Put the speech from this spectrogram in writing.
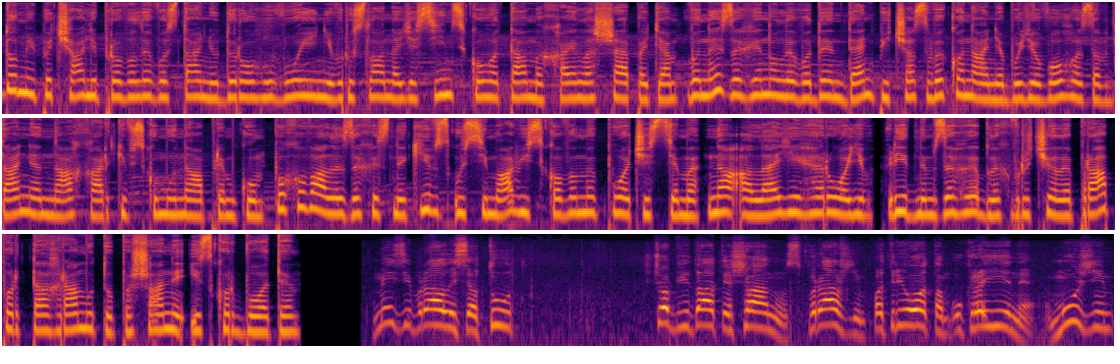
домі печалі провели в останню дорогу воїнів Руслана Ясінського та Михайла Шепетя. Вони загинули в один день під час виконання бойового завдання на харківському напрямку. Поховали захисників з усіма військовими почестями на алеї героїв. Рідним загиблих вручили прапор та грамоту пошани і скорботи. Ми зібралися тут, щоб віддати шану справжнім патріотам України, мужнім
